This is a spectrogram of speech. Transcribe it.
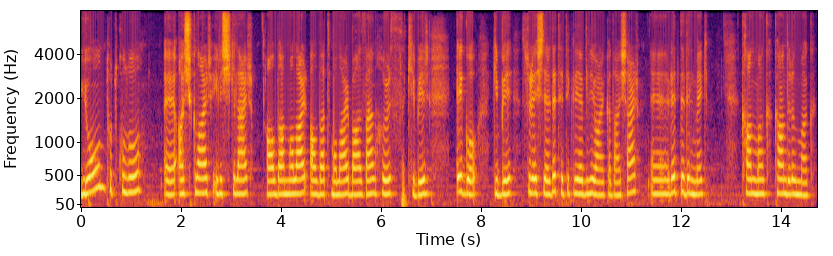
Yoğun tutkulu e, aşklar, ilişkiler, aldanmalar, aldatmalar, bazen hırs, kibir, ego gibi süreçleri de tetikleyebiliyor arkadaşlar. E, reddedilmek, kanmak, kandırılmak,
